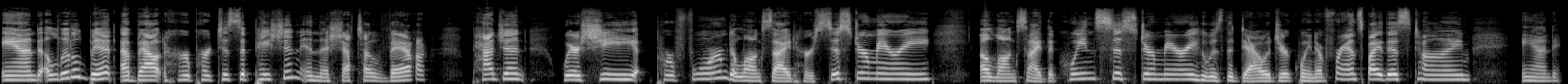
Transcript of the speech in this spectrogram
and a little bit about her participation in the Chateau Vert pageant, where she performed alongside her sister Mary alongside the Queen's sister Mary, who was the Dowager Queen of France by this time, and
